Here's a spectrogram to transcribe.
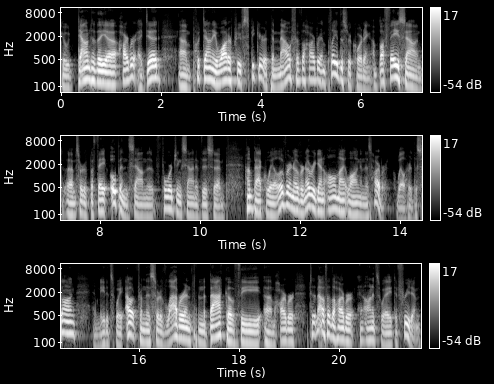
go down to the uh, harbor. I did. Um, put down a waterproof speaker at the mouth of the harbor and played this recording, a buffet sound, um, sort of buffet open sound, the foraging sound of this uh, humpback whale over and over and over again all night long in this harbor. Whale heard the song and made its way out from this sort of labyrinth in the back of the um, harbor to the mouth of the harbor and on its way to freedom.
